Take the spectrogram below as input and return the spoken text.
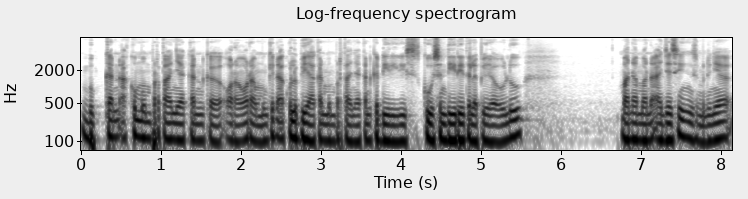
bukan aku mempertanyakan ke orang-orang, mungkin aku lebih akan mempertanyakan ke diriku sendiri terlebih dahulu mana-mana aja sih sebenarnya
